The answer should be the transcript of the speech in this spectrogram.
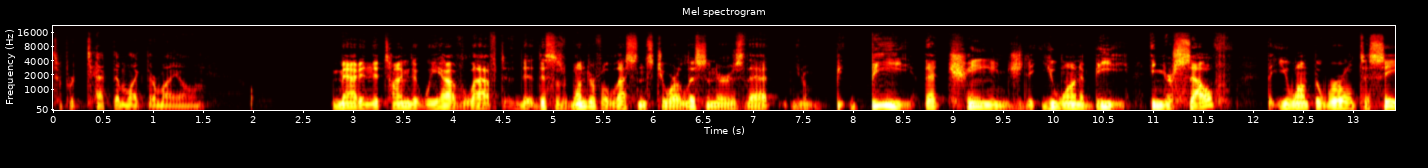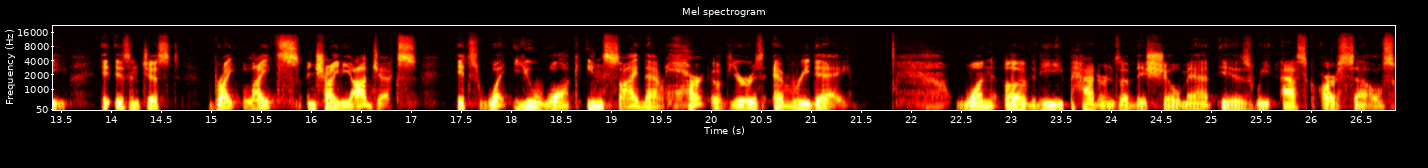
to protect them like they're my own. Matt, in the time that we have left, th- this is wonderful lessons to our listeners that, you know, be, be that change that you want to be in yourself, that you want the world to see. It isn't just bright lights and shiny objects, it's what you walk inside that heart of yours every day. One of the patterns of this show, Matt, is we ask ourselves,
